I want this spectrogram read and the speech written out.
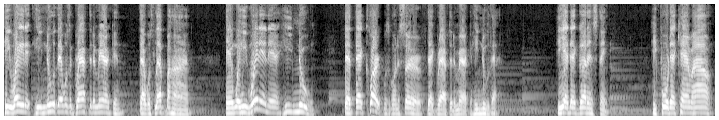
He waited. He knew there was a grafted American that was left behind. And when he went in there, he knew that that clerk was going to serve that grafted American. He knew that. He had that gut instinct. He pulled that camera out.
